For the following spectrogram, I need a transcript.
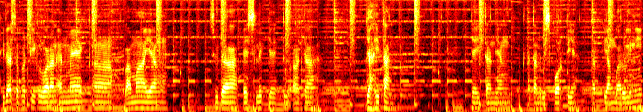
tidak seperti keluaran NMAX eh, lama yang sudah facelift yaitu ada jahitan. Jahitan yang kelihatan lebih sporty ya. Tapi yang baru ini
